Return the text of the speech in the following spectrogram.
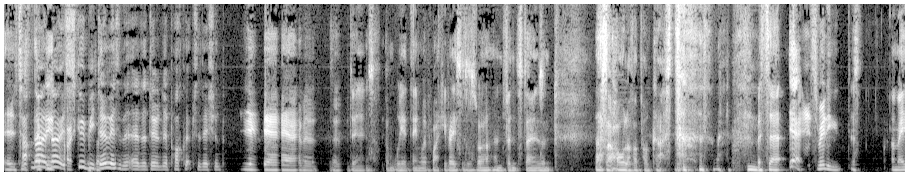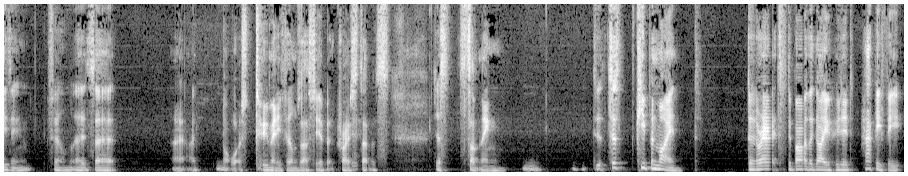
It's uh, no, no, it's Scooby Doo, isn't it? They're doing the Apocalypse edition. Yeah, but they're doing some weird thing with wacky races as well and Flintstones, and that's a whole other podcast. but uh, yeah, it's really just amazing film. It's uh, I, I not watched too many films last year, but Christ, that was just something. Just keep in mind, directed by the guy who did Happy Feet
